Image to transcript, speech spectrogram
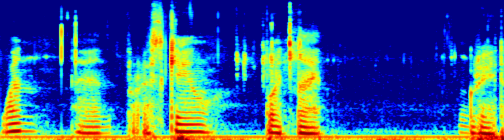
One and for a scale 0.9 great.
